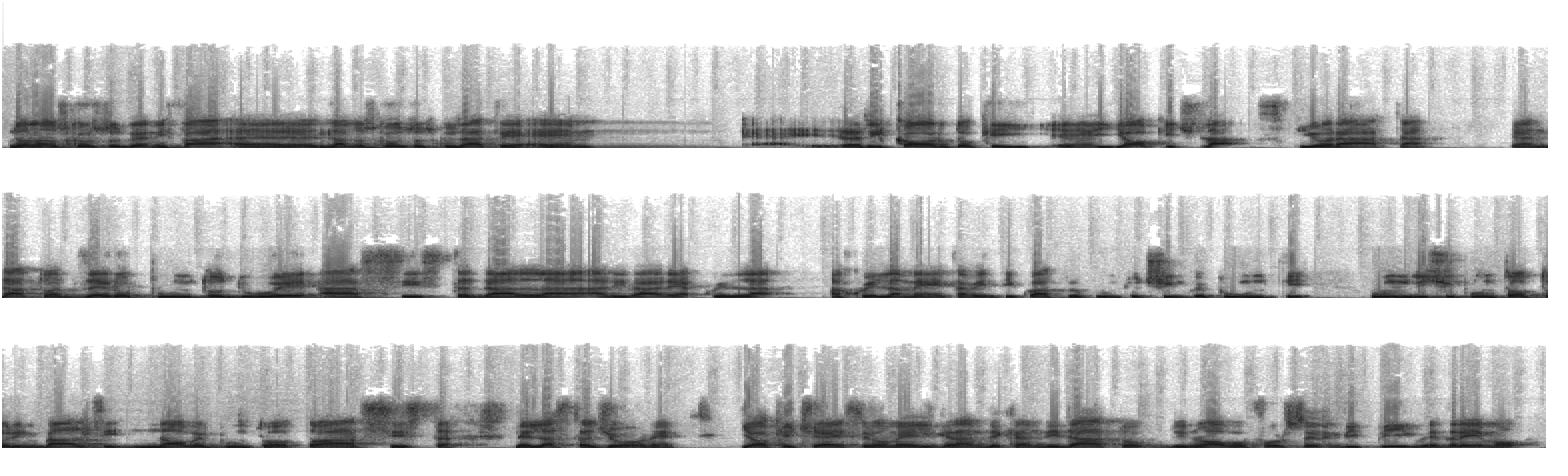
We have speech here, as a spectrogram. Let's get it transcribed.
non l'anno scorso, due anni fa, eh, l'anno scorso, scusate, ehm, eh, ricordo che eh, Jokic l'ha sfiorata è andato a 0.2 assist dall'arrivare a quella, a quella meta, 24.5 punti, 11.8 rimbalzi, 9.8 assist nella stagione. Jokic è secondo me il grande candidato, di nuovo forse MVP, vedremo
